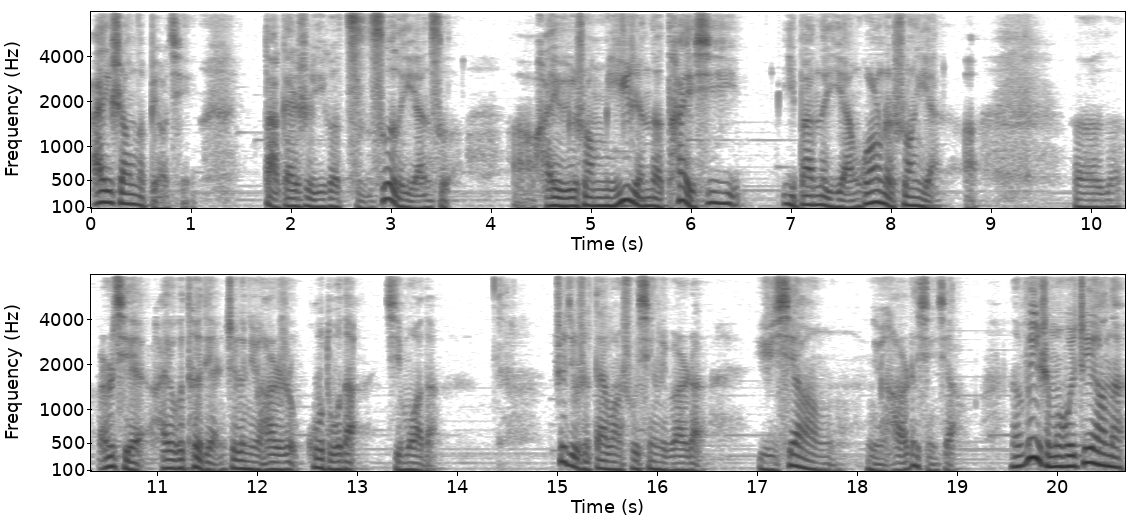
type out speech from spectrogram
哀伤的表情，大概是一个紫色的颜色，啊，还有一双迷人的叹息一般的眼光的双眼啊。呃，而且还有个特点，这个女孩是孤独的、寂寞的，这就是戴望舒心里边的雨巷女孩的形象。那为什么会这样呢？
